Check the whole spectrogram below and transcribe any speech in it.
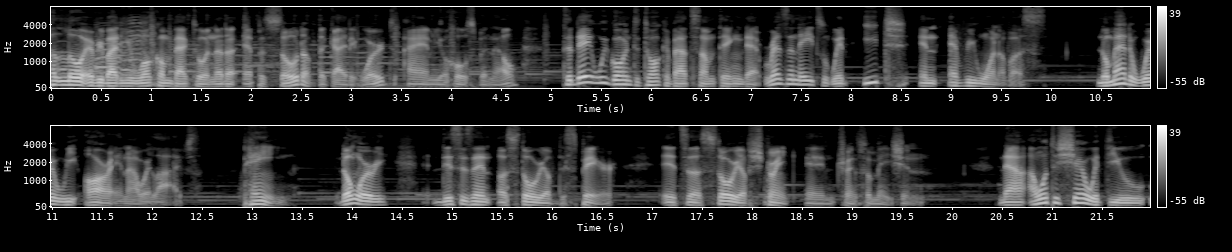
Hello, everybody, and welcome back to another episode of The Guided Words. I am your host, Benel. Today, we're going to talk about something that resonates with each and every one of us, no matter where we are in our lives pain. Don't worry, this isn't a story of despair, it's a story of strength and transformation. Now, I want to share with you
